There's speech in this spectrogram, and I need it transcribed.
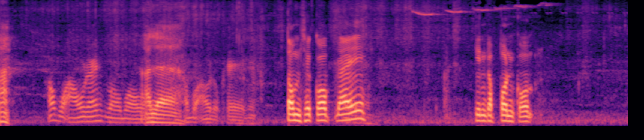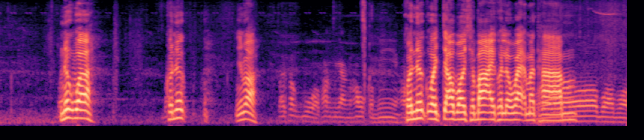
ฮะ เขาบ่เอาได้บ่บ่บ่อะไรเขาบ่เอาดอกแคนี่ต้มใส่กบได้กินกับปนกบ นึกว่าคนนึกเห็นป่ะไปพักบัวพักยังเฮาก็มีเฮาคนนึกว่าเจ้าบ่สบายคนเลยแวะมาถามบ่บ่บ่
